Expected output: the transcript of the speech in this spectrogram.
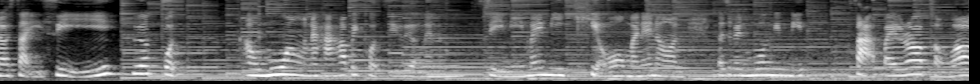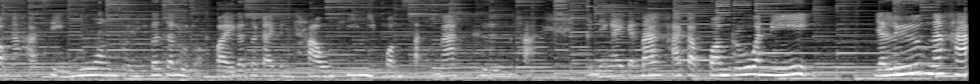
เราใส่สีเพื่อกดเอาม่วงนะคะ เข้าไปกดสีเหลืองในนั้นสีนี้ไม่มีเขียวออกมาแน่นอน ก็จะเป็นม่วงนิดๆ สระไปรอบสองรอบนะคะ สีม่วงตัวนี้ก็จะหลุดออกไป ก็จะกลายเป็นเทาที่มีความใสมากขึ้นค่ะ เป็นยังไงกันบ้างคะกับความรู้วันนี้ อย่าลืมนะคะ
